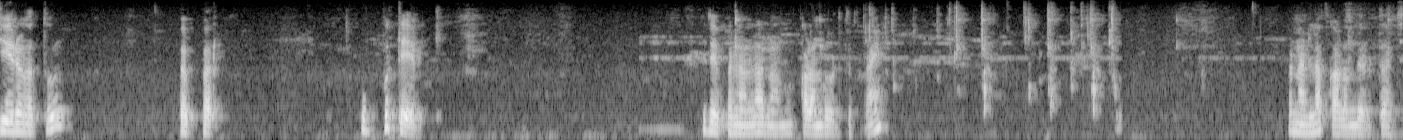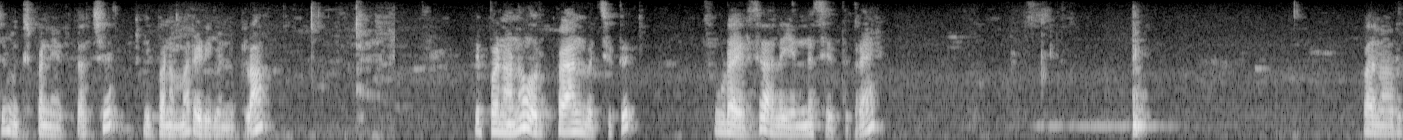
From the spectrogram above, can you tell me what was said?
ஜீரகத்தூள் பெப்பர் உப்பு தேவை. இதை இப்போ நல்லா நான் கலந்து எடுத்துக்கிறேன். இப்போ நல்லா கலந்து எடுத்தாச்சு மிக்ஸ் பண்ணி எடுத்தாச்சு. இப்போ நம்ம ரெடி பண்ணிக்கலாம். இப்போ நான் ஒரு பேன் வச்சுட்டு சூடாயிடுச்சு அதில் எண்ணெய் சேர்த்துக்கிறேன். இப்போ நான் ஒரு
